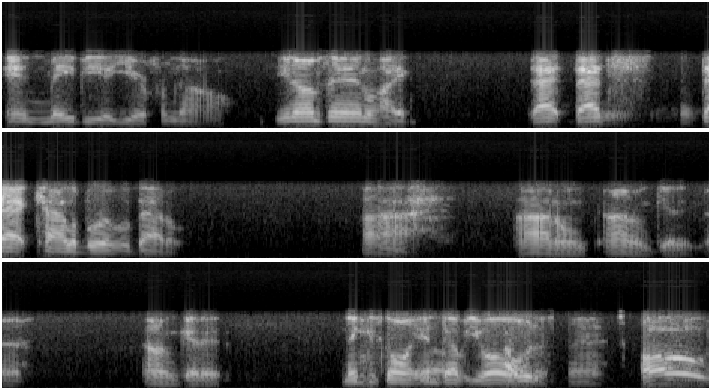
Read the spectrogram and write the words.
in maybe a year from now. You know what I'm saying? Like that that's that caliber of a battle. Ah, I don't I don't get it, man. I don't get it. Niggas going. NWO on us, man. Oh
